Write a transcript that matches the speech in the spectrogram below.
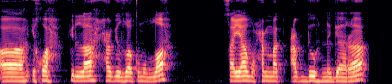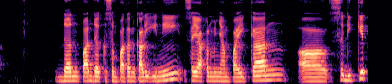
Uh, ikhwah fillah hafizakumullah saya Muhammad Abduh Negara dan pada kesempatan kali ini saya akan menyampaikan uh, sedikit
